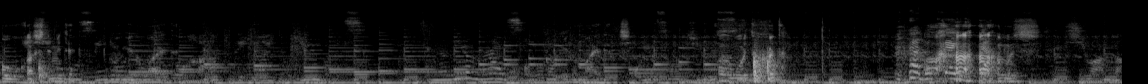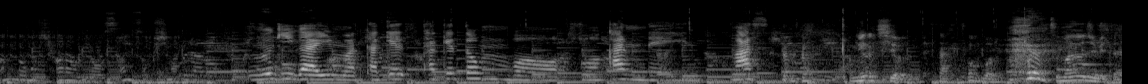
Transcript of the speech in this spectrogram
動かしてみて。麦のた。動いた虫。麦が今竹竹とんぼを噛んでいます。髪が強いトンボで爪楊枝みたい。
